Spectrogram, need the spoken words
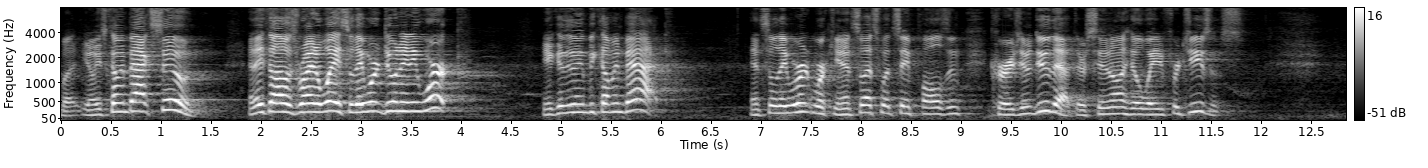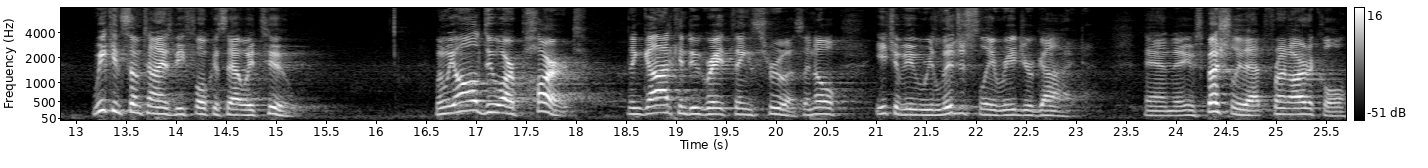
but you know he's coming back soon, and they thought it was right away, so they weren't doing any work because you know, he's going to be coming back. And so they weren't working. And so that's what St. Paul's encouraging to do that. They're sitting on a hill waiting for Jesus. We can sometimes be focused that way too. When we all do our part, then God can do great things through us. I know each of you religiously read your guide, and especially that front article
